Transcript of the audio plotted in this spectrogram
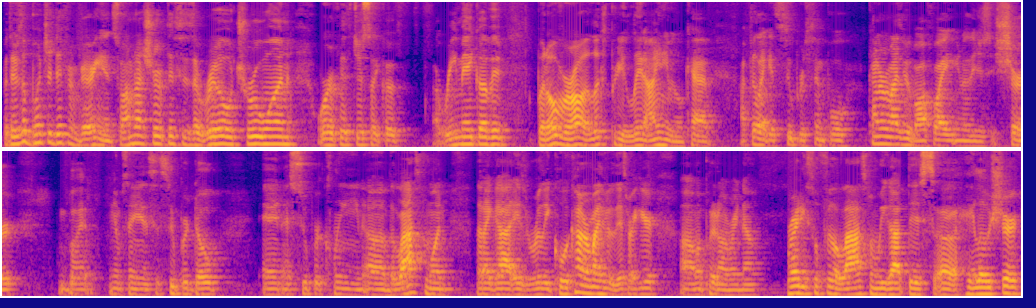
But there's a bunch of different variants, so I'm not sure if this is a real, true one or if it's just like a, a remake of it. But overall, it looks pretty lit. I ain't even gonna cap. I feel like it's super simple. Kind of reminds me of Off-White, you know, they just a shirt. But, you know what I'm saying? This is super dope and it's super clean. Uh, the last one that I got is really cool. It kind of reminds me of this right here. Uh, I'm gonna put it on right now. Ready, so for the last one, we got this uh, Halo shirt.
